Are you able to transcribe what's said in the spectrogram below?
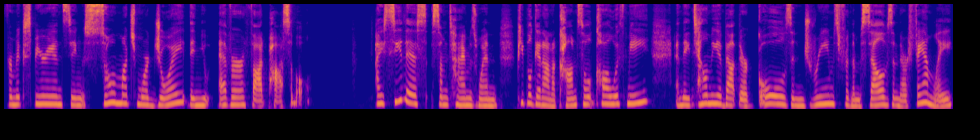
from experiencing so much more joy than you ever thought possible. I see this sometimes when people get on a consult call with me and they tell me about their goals and dreams for themselves and their family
